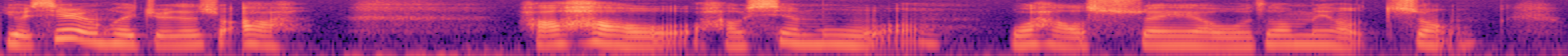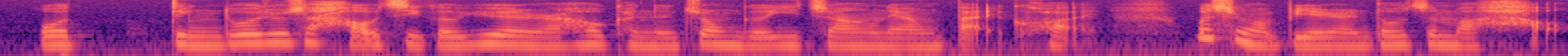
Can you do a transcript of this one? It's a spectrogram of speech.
有些人会觉得说啊。好好哦，好羡慕哦，我好衰哦，我都没有中，我顶多就是好几个月，然后可能中个一张两百块，为什么别人都这么好？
